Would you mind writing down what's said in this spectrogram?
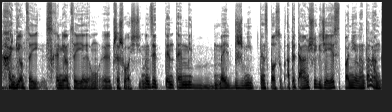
hańbiącej, hańbiącej ją e, przeszłości. Między ten, ten mail brzmi w ten sposób. A pytałem się, gdzie jest pani Jolanta Lang,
